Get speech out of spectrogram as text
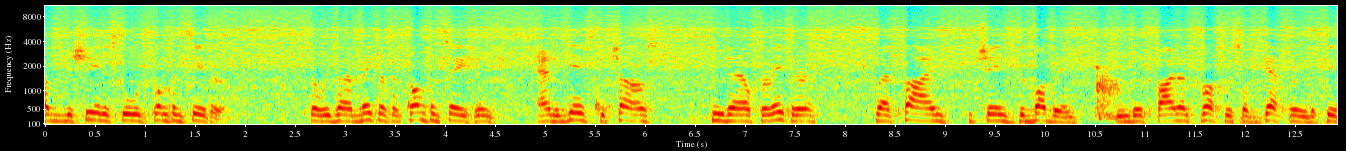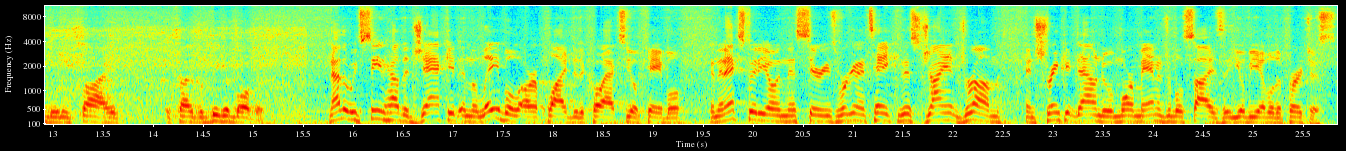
a machine is called compensator. So it makes us a compensation and it gives the chance to the operator to have time to change the bobbin in the final process of gathering the cable inside, inside the bigger bobbin. Now that we've seen how the jacket and the label are applied to the coaxial cable, in the next video in this series, we're going to take this giant drum and shrink it down to a more manageable size that you'll be able to purchase.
